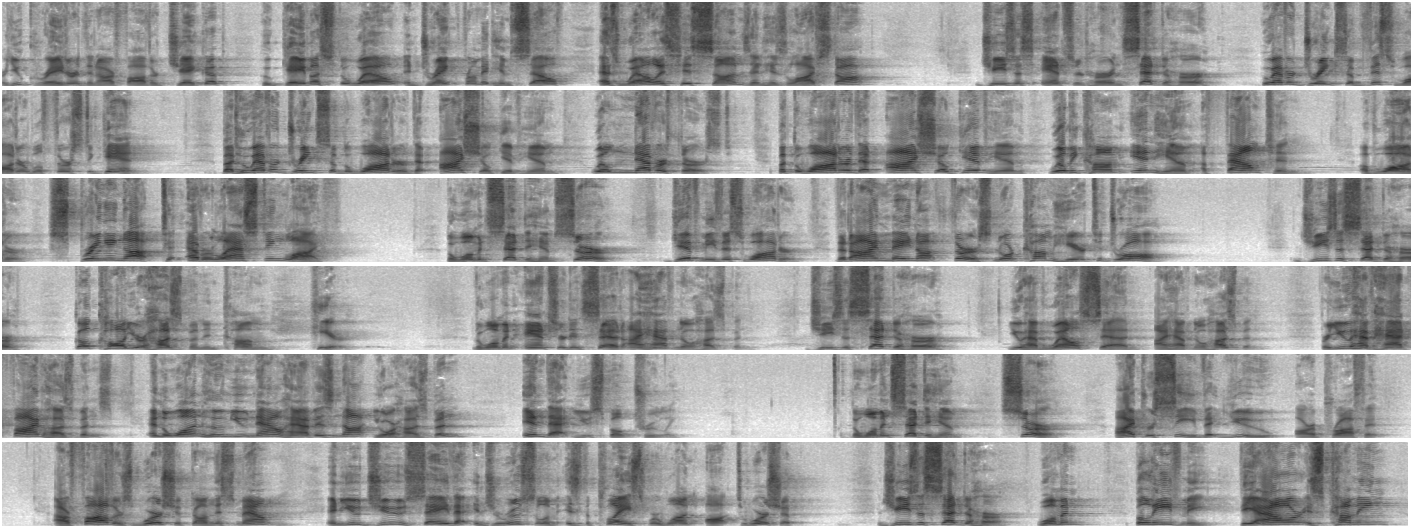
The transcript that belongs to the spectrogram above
Are you greater than our father Jacob, who gave us the well and drank from it himself, as well as his sons and his livestock? Jesus answered her and said to her, Whoever drinks of this water will thirst again. But whoever drinks of the water that I shall give him will never thirst. But the water that I shall give him will become in him a fountain of water, springing up to everlasting life. The woman said to him, Sir, give me this water, that I may not thirst, nor come here to draw. Jesus said to her, Go call your husband and come here. The woman answered and said, I have no husband. Jesus said to her, You have well said, I have no husband. For you have had five husbands, and the one whom you now have is not your husband, in that you spoke truly. The woman said to him, Sir, I perceive that you are a prophet. Our fathers worshiped on this mountain, and you Jews say that in Jerusalem is the place where one ought to worship. Jesus said to her, Woman, believe me, the hour is coming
